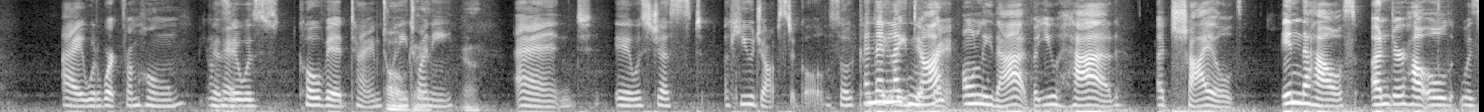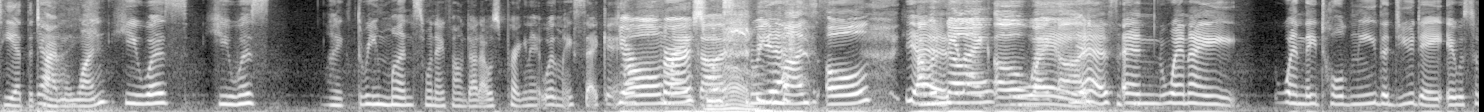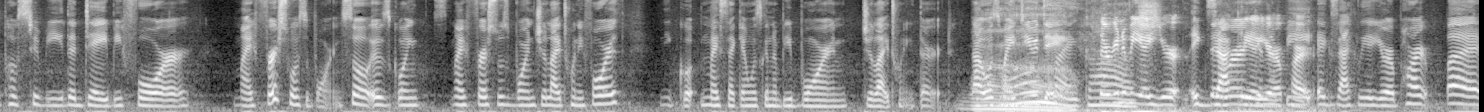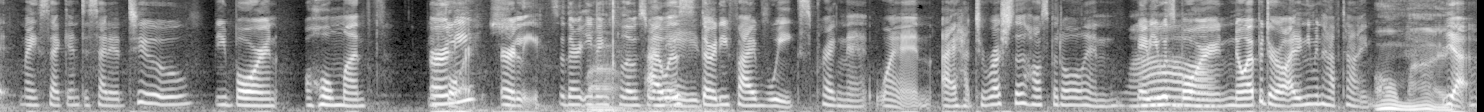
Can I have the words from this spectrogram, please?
I would work from home because Okay. it was COVID time, Oh, okay. 2020, Yeah. and it was just a huge obstacle. So And then like completely not only that, but you had a child in the house under how old was he at the Yeah. time? One? He was he was like three months when I found out I was pregnant with my second. Your Oh first was three Yes. months old? I would no like, oh my. God. yes, and when I when they told me the due date, it was supposed to be the day before my first was born. So it was going. My first was born July twenty fourth. My second was going to be born July twenty third. That was my Wow. due Oh date. my god. They're gonna be a year exactly a year be apart. Exactly a year apart. But my second decided to be born a whole month before. Early? Early. So they're even closer. I was age. 35 weeks pregnant when I had to rush to the hospital and baby was born. No epidural. I didn't even have time. Oh my. Yeah.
